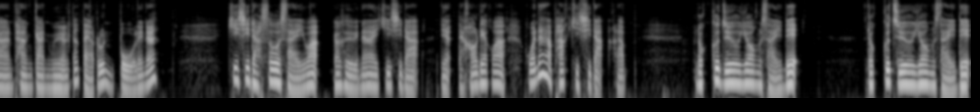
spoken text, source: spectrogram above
การทางการเมืองตั้งแต่รุ่นปู่เลยนะ คิชิดะโซไซวะก็คือนายคิชิดะเนี่ย แต่เขาเรียกว่าหัวหน้าพรรคคิชิดะครับ 64ไซเดะ64ไซเดะ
